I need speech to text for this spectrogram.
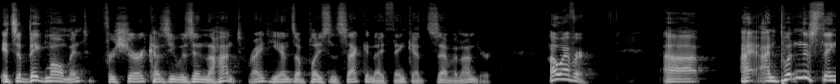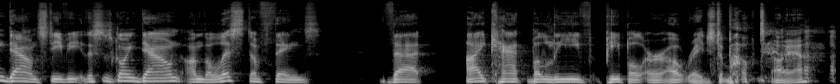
it's a big moment for sure because he was in the hunt. Right, he ends up placing second, I think, at seven under. However, uh, I, I'm putting this thing down, Stevie. This is going down on the list of things that I can't believe people are outraged about. Oh yeah.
